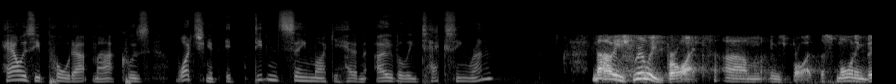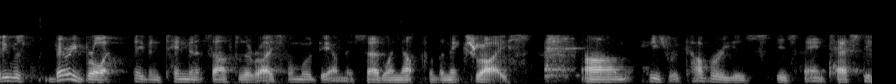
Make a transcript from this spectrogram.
How has he pulled up, Mark? Because watching it, it didn't seem like he had an overly taxing run. No, he's really bright. Um, he was bright this morning, but he was very bright even 10 minutes after the race when we were down there saddling up for the next race. Um, his recovery is is fantastic.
